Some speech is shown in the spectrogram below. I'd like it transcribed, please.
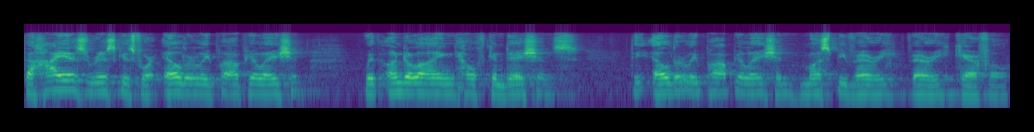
The highest risk is for elderly population with underlying health conditions. The elderly population must be very, very careful.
